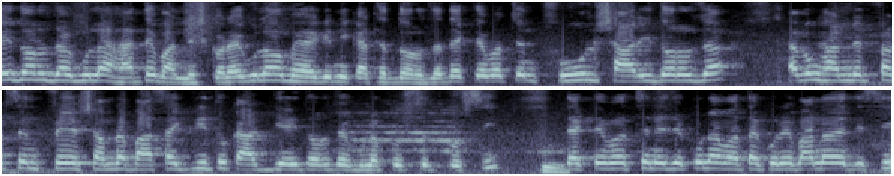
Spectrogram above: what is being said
এই দরজাগুলো হাতে বার্নিশ করা এগুলোও মেহাগিনি কাঠের দরজা। দেখতে পাচ্ছেন ফুল শাড়ি দরজা এবং হান্ড্রেড পার্সেন্ট ফ্রেশ। আমরা বাসাইকৃত কাঠ দিয়ে এই দরজাগুলো প্রস্তুত করছি। দেখতে পাচ্ছেন এই যে কোনা মাথা করে বানায় দিছি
